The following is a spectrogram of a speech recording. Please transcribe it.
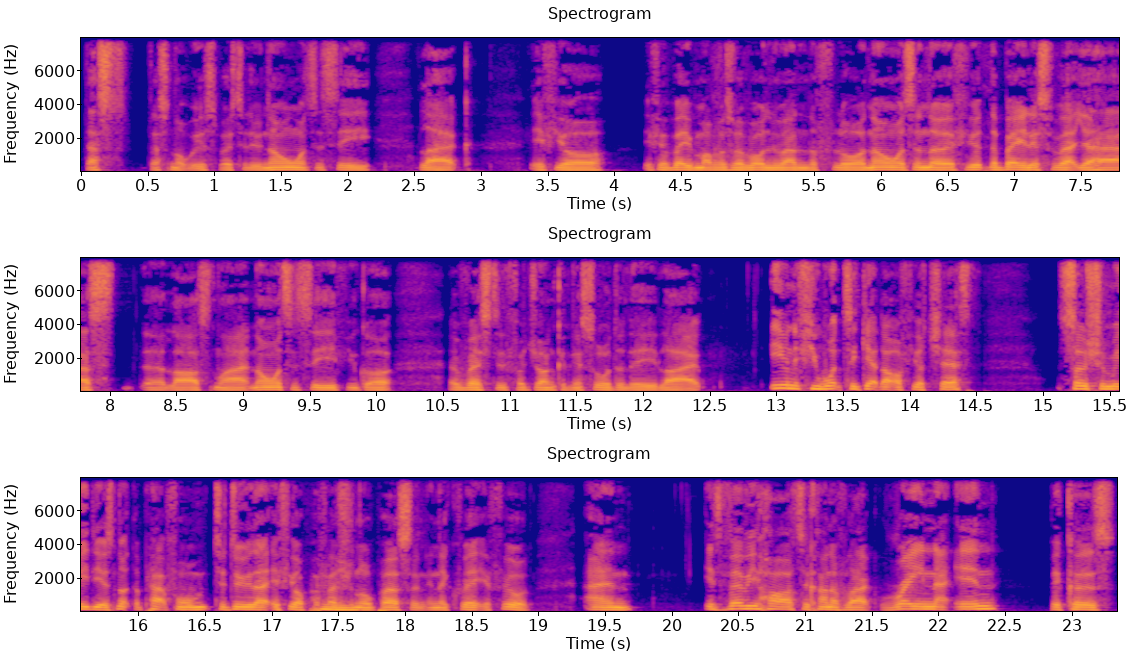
that's that's not what you're supposed to do. No one wants to see like if you're if your baby mothers were rolling around on the floor. No one wants to know if you, the bailiffs were at your house uh, last night. No one wants to see if you got arrested for drunk and disorderly. Like, even if you want to get that off your chest, social media is not the platform to do that if you're a professional mm. person in the creative field. And it's very hard to kind of like rein that in because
